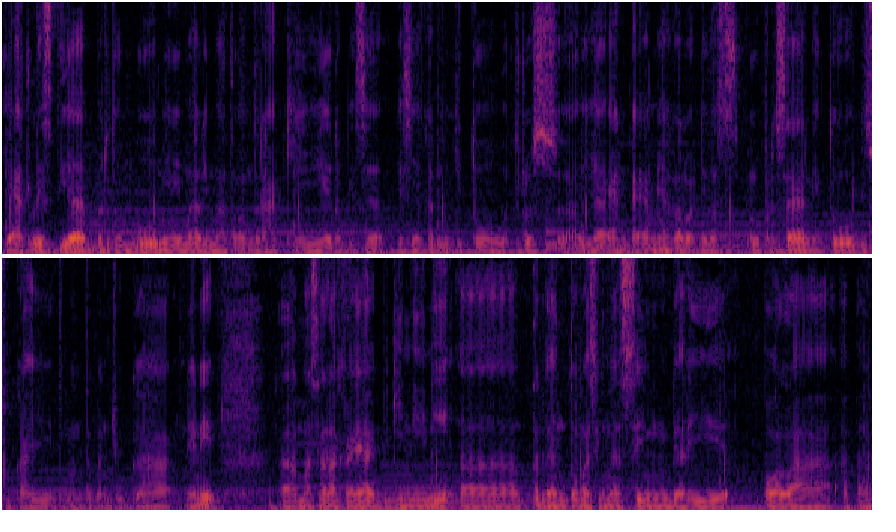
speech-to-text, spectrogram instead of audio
ya at least dia bertumbuh minimal lima tahun terakhir biasa biasanya kan begitu. Terus uh, ya NPM-nya kalau di atas 10% itu disukai teman-teman juga. Nah ini uh, masalah kayak begini ini uh, tergantung masing-masing dari pola apa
